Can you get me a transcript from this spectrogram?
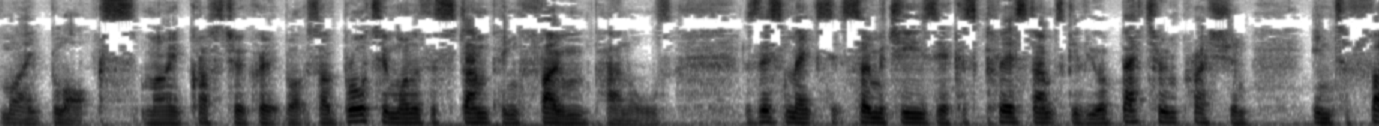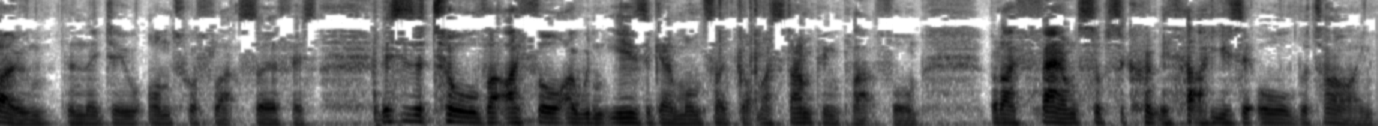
my blocks, my Crafts Too acrylic blocks. I've brought in one of the stamping foam panels as this makes it so much easier because clear stamps give you a better impression into foam than they do onto a flat surface. This is a tool that I thought I wouldn't use again once I'd got my stamping platform, but I found subsequently that I use it all the time.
